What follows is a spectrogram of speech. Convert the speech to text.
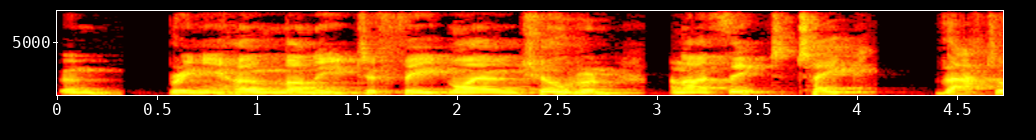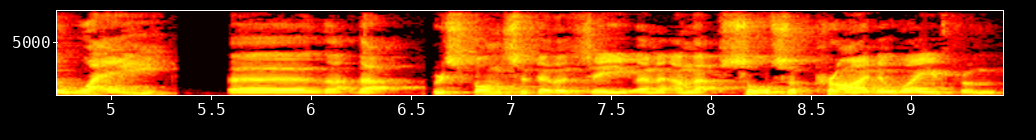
and bringing home money to feed my own children. And I think to take that away, uh, that, that responsibility and, and that source of pride away from,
